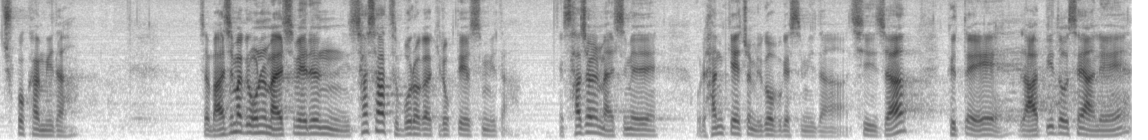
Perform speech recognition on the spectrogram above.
축복합니다. 자, 마지막으로 오늘 말씀에 는 사사 드보라가 기록되었습니다. 사절 말씀에 우리 함께 좀 읽어보겠습니다. 시작. 그때에 라피도세 아내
